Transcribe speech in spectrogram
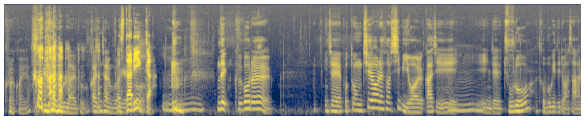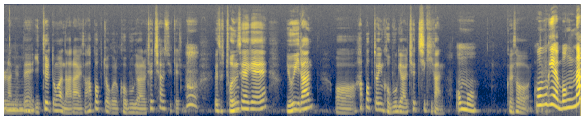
그럴걸요? 몰라요. 그거까진 잘 모르겠고. 코스타리카. 음. 근데 그거를 이제 보통 7월에서 12월까지 음. 이제 주로 거북이들이 와서 알을 음. 낳는데 이틀 동안 나라에서 합법적으로 거북이 알을 채취할 수 있게 줍니다. 그래서 전 세계의 유일한 어, 합법적인 거북이 알 채취 기간. 어머 그래서 이제 거북이 알 먹나?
